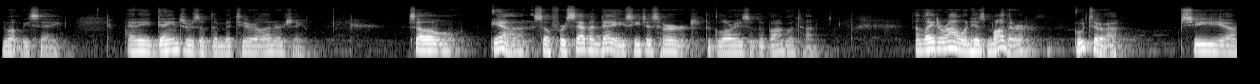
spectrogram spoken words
what we say, any dangers of the material energy. So yeah, so for seven days he just heard the glories of the Bhagavatam. And later on, when his mother, Uttara, she uh,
